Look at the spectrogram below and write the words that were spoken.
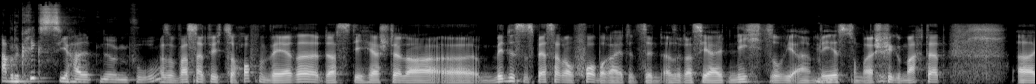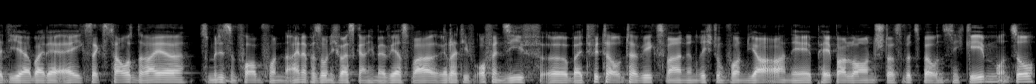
aber du kriegst sie halt nirgendwo. Also was natürlich zu hoffen wäre, dass die Hersteller äh, mindestens besser darauf vorbereitet sind. Also dass sie halt nicht, so wie AMD mhm. es zum Beispiel gemacht hat, äh, die ja bei der RX6000-Reihe, zumindest in Form von einer Person, ich weiß gar nicht mehr, wer es war, relativ offensiv äh, bei Twitter unterwegs waren in Richtung von, ja, nee, Paper Launch, das wird es bei uns nicht geben und so.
